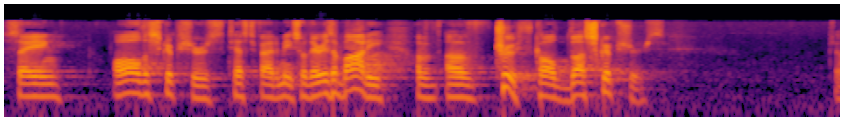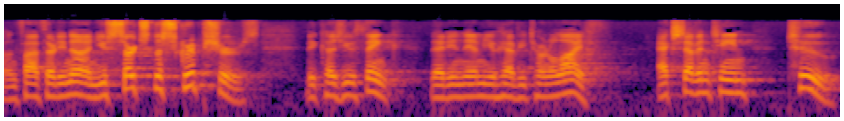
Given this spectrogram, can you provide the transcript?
saying, All the scriptures testify to me. So there is a body of, of truth called the scriptures. John 5:39 You search the scriptures because you think that in them you have eternal life. Acts 17:2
